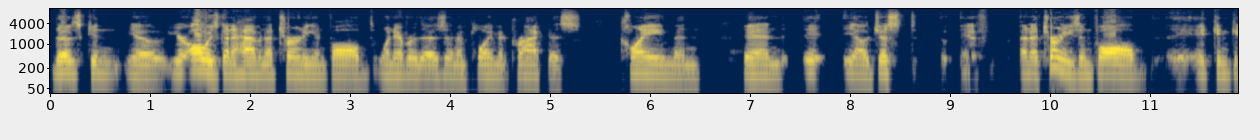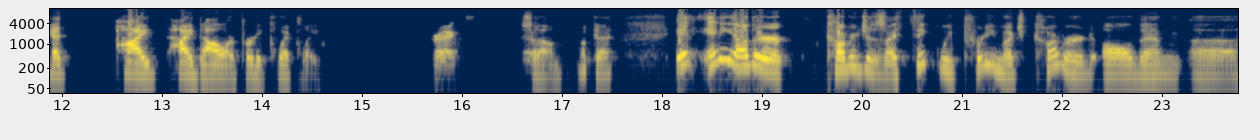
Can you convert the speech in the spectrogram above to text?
those can you know you're always going to have an attorney involved whenever there's an employment practice claim and and it, you know just if an attorney's involved it can get high high dollar pretty quickly correct so okay in any other coverages i think we pretty much covered all them uh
